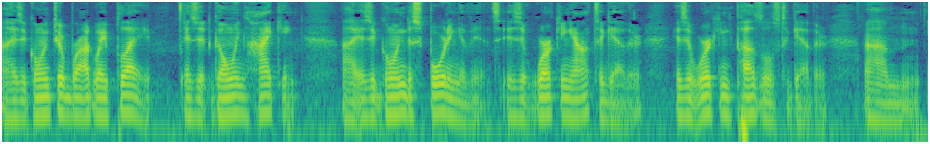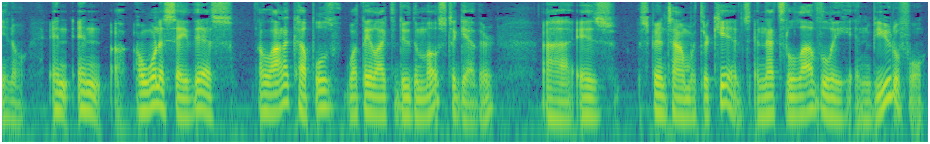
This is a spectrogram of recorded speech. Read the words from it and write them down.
Uh, is it going to a Broadway play? Is it going hiking? Uh, is it going to sporting events? Is it working out together? Is it working puzzles together? Um, you know, and and I want to say this: a lot of couples, what they like to do the most together uh, is spend time with their kids, and that's lovely and beautiful.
